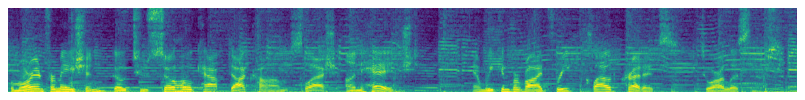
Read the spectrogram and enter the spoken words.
For more information, go to sohocap.com slash unhedged, and we can provide free cloud credits to our listeners.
